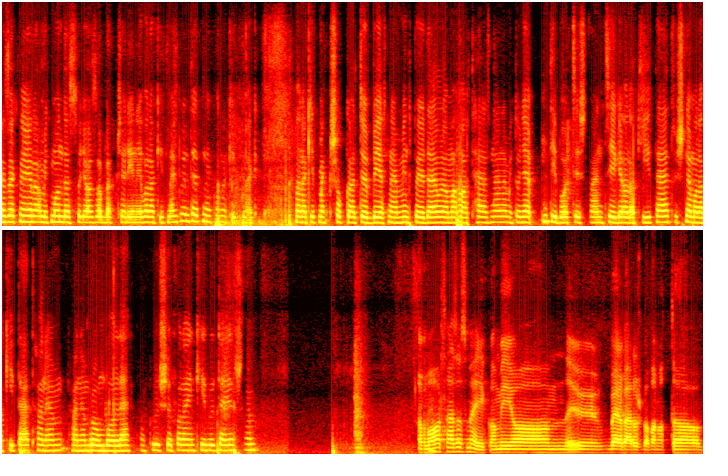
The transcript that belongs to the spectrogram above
ezeknél, amit mondasz, hogy az ablakcserénél van, akit megbüntetnek, van, akit meg, van, akit meg sokkal többért nem, mint például a Mahatháznál, amit ugye Tibor István cége alakít át, és nem alakít át, hanem, hanem rombol le a külső falain kívül teljesen. A Martház az melyik? Ami a ő, belvárosban van ott a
